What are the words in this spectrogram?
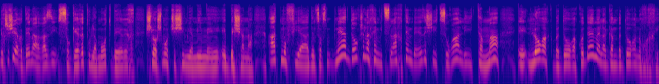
אני חושב שירדנה ארזי סוגרת אולמות בערך 360 ימים בשנה. את מופיעה עד אינסוף. בני הדור שלכם הצלחתם באיזושהי צורה להיטמע לא רק בדור הקודם, אלא גם בדור הנוכחי.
